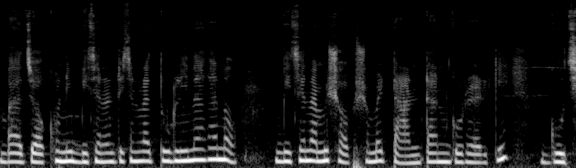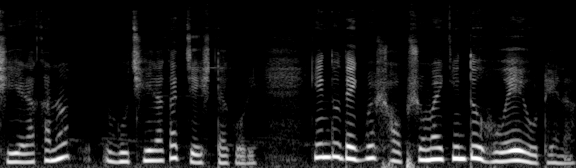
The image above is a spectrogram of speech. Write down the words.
বা যখনই বিছানা টিছানা তুলি না কেন, বিছানা আমি সবসময় টান টান করে আর কি গুছিয়ে রাখানো গুছিয়ে রাখার চেষ্টা করি। কিন্তু দেখবে সব সময় কিন্তু হয়ে ওঠে না।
